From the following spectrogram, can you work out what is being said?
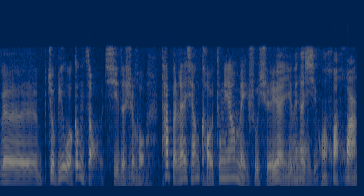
呃，就比我更早期的时候，他本来想考中央美术学院，因为他喜欢画画。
